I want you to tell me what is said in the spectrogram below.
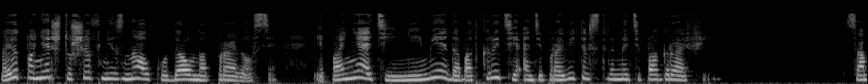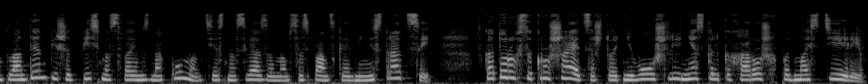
дает понять, что шеф не знал, куда он отправился, и понятия не имеет об открытии антиправительственной типографии. Сам Плантен пишет письма своим знакомым, тесно связанным с испанской администрацией, в которых сокрушается, что от него ушли несколько хороших подмастерьев,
